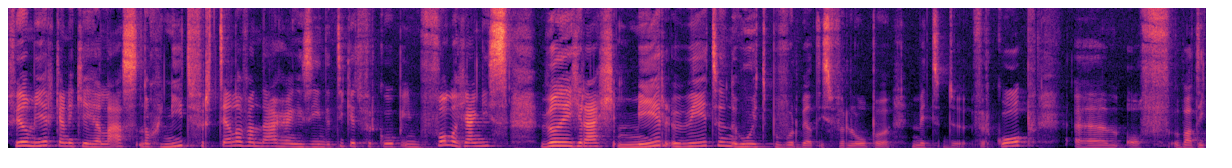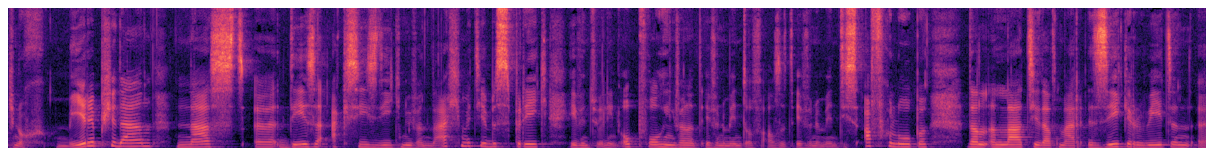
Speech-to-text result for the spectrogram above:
Veel meer kan ik je helaas nog niet vertellen vandaag, aangezien de ticketverkoop in volle gang is. Wil je graag meer weten hoe het bijvoorbeeld is verlopen met de verkoop? Ehm, of wat ik nog meer heb gedaan naast uh, deze acties die ik nu vandaag met je bespreek, eventueel in opvolging van het evenement of als het evenement is afgelopen, dan laat je dat maar zeker weten uh,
